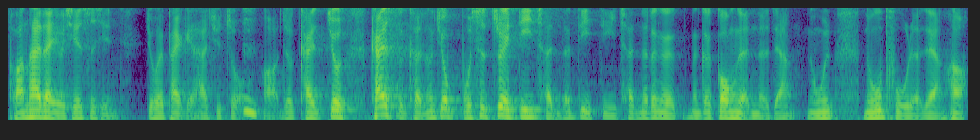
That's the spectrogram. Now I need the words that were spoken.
黄太太有些事情。就会派给他去做，啊，就开就开始可能就不是最低层的地底层的那个那个工人了，这样奴奴仆了，这样哈。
